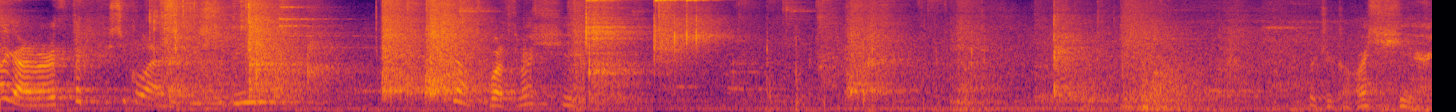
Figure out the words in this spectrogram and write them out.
I got a very thick piece of glass. It used to be dealt right here. Where'd you go? Right here.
